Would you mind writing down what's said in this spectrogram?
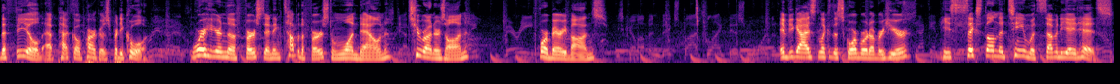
the field at Petco Park. It was pretty cool. We're here in the first inning, top of the first, one down, two runners on for Barry Bonds. If you guys look at the scoreboard over here, he's sixth on the team with 78 hits.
